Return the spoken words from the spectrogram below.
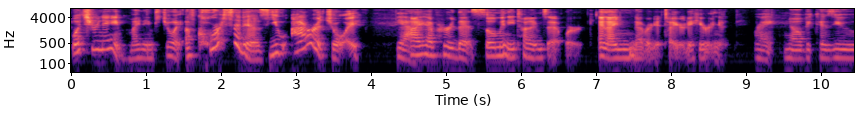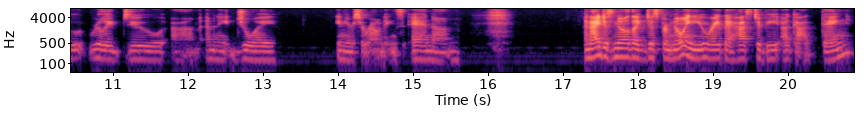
What's your name? My name's Joy. Of course it is. You are a joy. Yeah. I have heard that so many times at work, and I never get tired of hearing it. Right. No, because you really do um, emanate joy in your surroundings. And um, and I just know, like, just from knowing you, right, that has to be a God thing.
